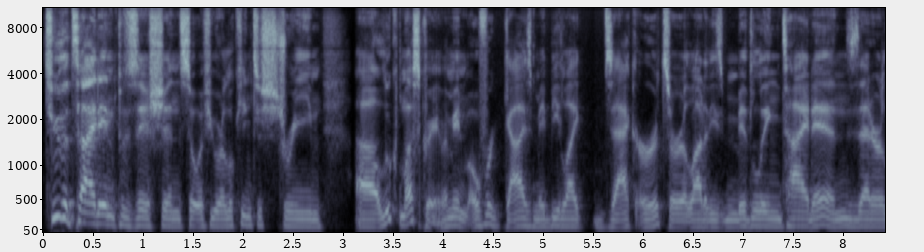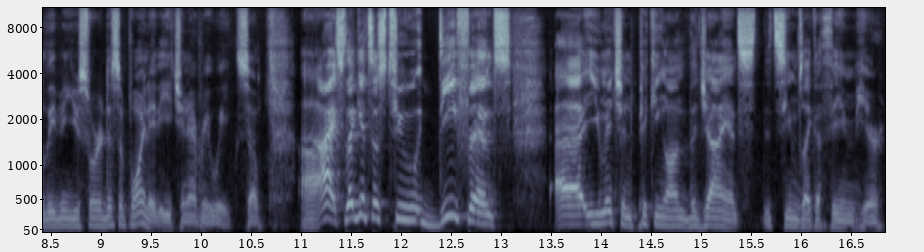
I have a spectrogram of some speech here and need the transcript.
to the tight end position. So if you are looking to stream uh, Luke Musgrave, I mean, over guys maybe like Zach Ertz or a lot of these middling tight ends that are leaving you sort of disappointed each and every week. So, uh, all right, so that gets us to defense. Uh, you mentioned picking on the Giants. It seems like a theme here.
